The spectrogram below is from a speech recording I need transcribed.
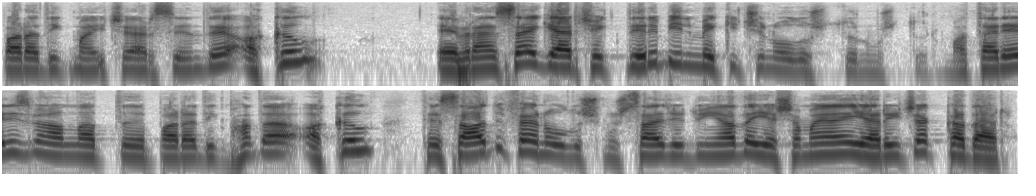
paradigma içerisinde akıl evrensel gerçekleri bilmek için oluşturmuştur. Materyalizmin anlattığı paradigmada akıl tesadüfen oluşmuş, sadece dünyada yaşamaya yarayacak kadar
